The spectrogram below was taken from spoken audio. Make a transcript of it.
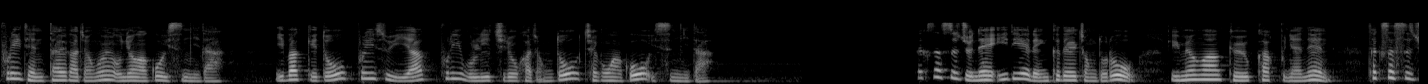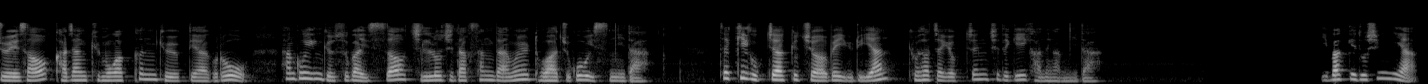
프리덴탈 과정을 운영하고 있습니다. 이 밖에도 프리수의학, 프리물리치료 과정도 제공하고 있습니다. 텍사스주 내 1위에 랭크될 정도로 유명한 교육학 분야는 텍사스주에서 가장 규모가 큰 교육대학으로 한국인 교수가 있어 진로진학 상담을 도와주고 있습니다. 특히 국제학교 취업에 유리한 교사 자격증 취득이 가능합니다. 이 밖에도 심리학,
